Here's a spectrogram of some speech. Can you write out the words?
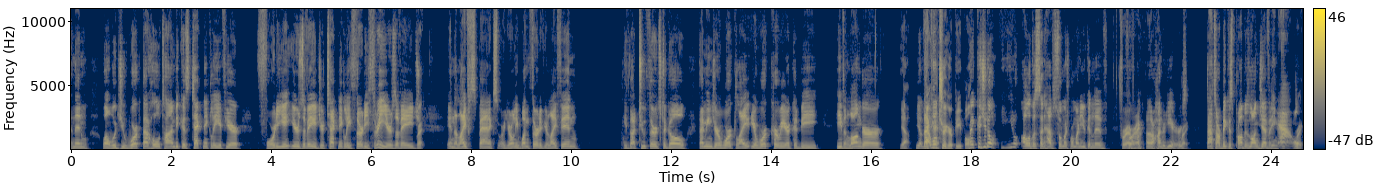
And then, well, would you work that whole time? Because technically, if you're 48 years of age, you're technically 33 years of age Right. in the lifespan, or you're only one third of your life in. You've got two thirds to go. That means your work life, your work career could be even longer. Yeah. you know, that, that, will kind trigger people right? Because you don't, you don't all of a sudden have so much more money you can live forever. for a hundred years. Right. That's our biggest problem is longevity now. Right.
